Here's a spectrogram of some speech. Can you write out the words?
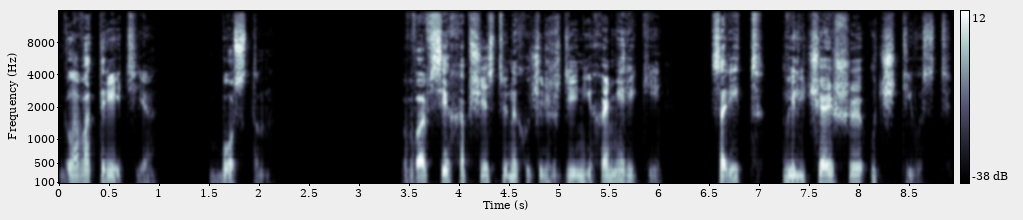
Глава 3. Бостон. Во всех общественных учреждениях Америки царит величайшая учтивость.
